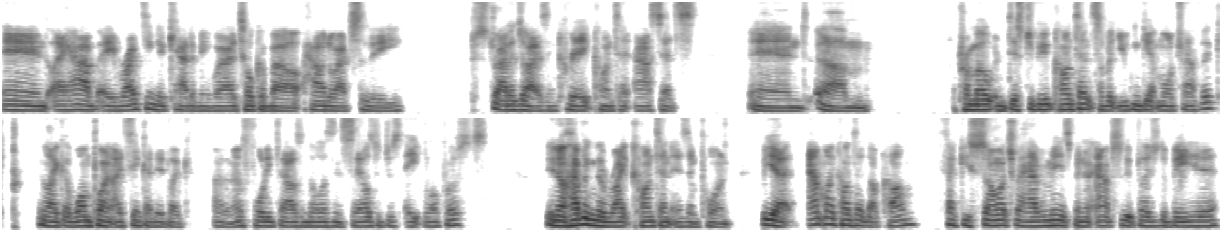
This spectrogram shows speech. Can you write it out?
and I have a writing academy where I talk about how to actually strategize and create content assets and um, promote and distribute content so that you can get more traffic. And like at one point, I think I did like I don't know forty thousand dollars in sales with just eight blog posts. You know, having the right content is important. But yeah, ampmycontent.com. Thank you so much for having me. It's been an absolute pleasure to be here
